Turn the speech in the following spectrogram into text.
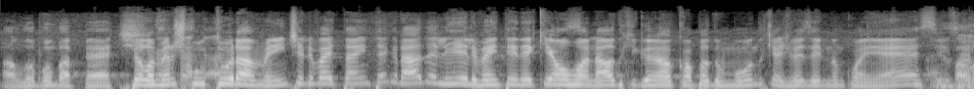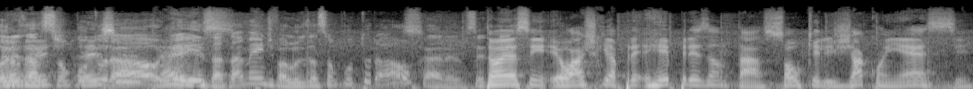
Alô, Bomba Pet. Pelo menos culturalmente ele vai estar integrado ali. Ele vai entender quem é o Ronaldo que ganhou a Copa do Mundo, que às vezes ele não conhece. É? Valorização Exatamente, é isso, cultural. é É, isso. exatamente, valorização cultural, cara. Você Então tem- é assim, eu acho que representar só o que ele já conhece,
